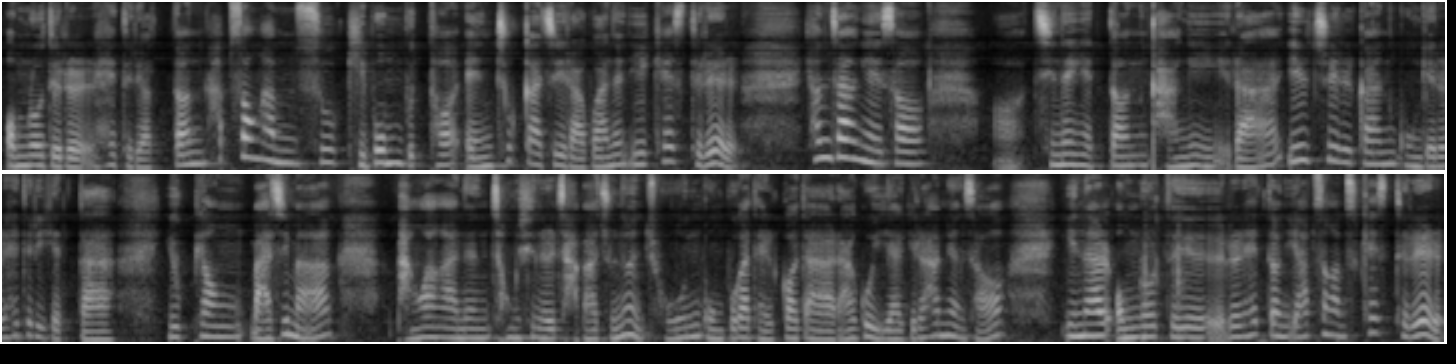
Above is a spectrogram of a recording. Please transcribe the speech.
업로드를 해드렸던 합성함수 기본부터 n축까지라고 하는 이 cast를 현장에서 어, 진행했던 강의라 일주일간 공개를 해드리겠다. 6평 마지막 방황하는 정신을 잡아주는 좋은 공부가 될 거다라고 이야기를 하면서 이날 업로드를 했던 이 합성함수 캐스트를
